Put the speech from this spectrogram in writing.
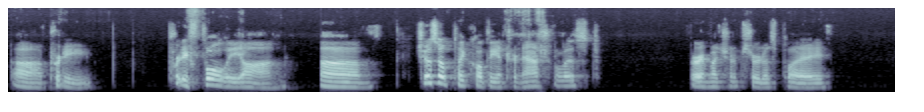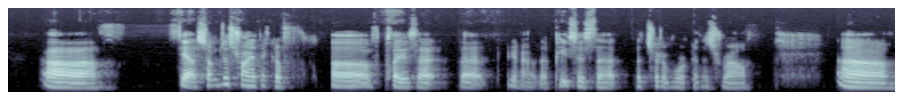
Uh, pretty pretty fully on. Um, she also a play called the internationalist very much an absurdist play. Uh, yeah so i'm just trying to think of of plays that that you know the pieces that that sort of work in this realm. Um,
